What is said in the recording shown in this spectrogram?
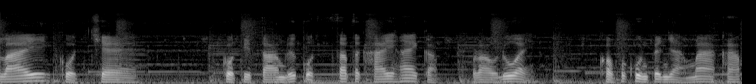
ไลค์กดแชร์ กดติดตามหรือกด Subscribe ให้กับเราด้วย ขอบพระคุณเป็นอย่างมากครับ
